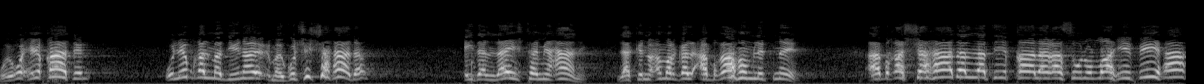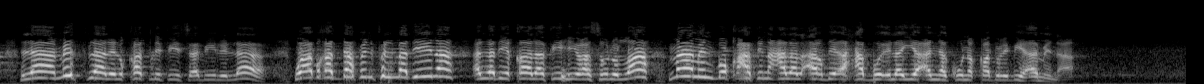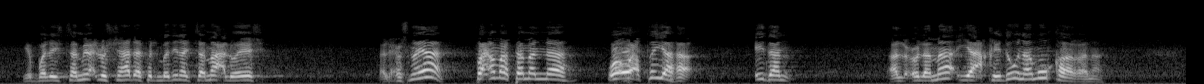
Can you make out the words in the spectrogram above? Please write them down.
ويروح يقاتل واللي يبغى المدينة ما يقولش الشهادة. اذا لا يجتمعان. لكن عمر قال أبغاهم الاثنين. أبغى الشهادة التي قال رسول الله فيها لا مثل للقتل في سبيل الله. وأبغى الدفن في المدينة الذي قال فيه رسول الله. ما من بقعة على الأرض أحب إلي أن يكون قبري بها منها. يبقى اللي يجتمع له الشهادة في المدينة اجتمع له إيش؟ الحسنيان. فعمر تمناه وأعطيها. اذا العلماء يعقدون مقارنة.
